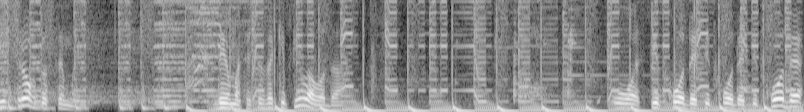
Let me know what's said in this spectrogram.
від 3 до 7. Дивимося, чи закипіла вода. Ось, підходить, підходить, підходить.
